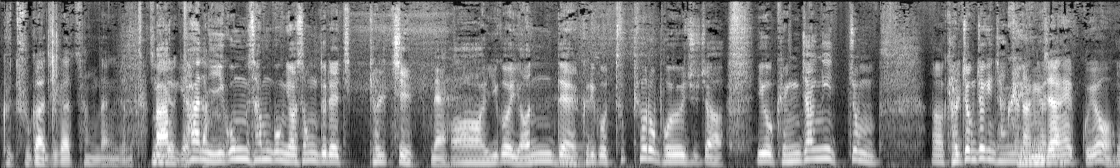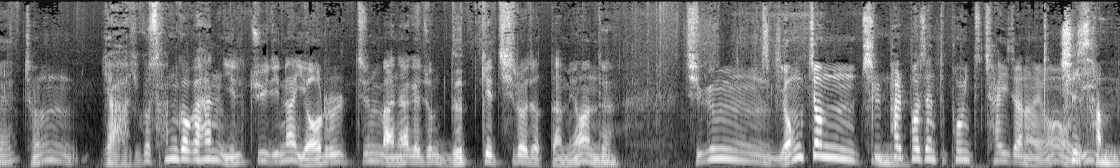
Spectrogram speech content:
그 두 가지가 상당히 좀 특징적이었다. 막판 2030 여성들의 결집. 네. 아, 이거 연대 음. 그리고 투표로 보여주자. 이거 굉장히 좀 어, 결정적인 장면 아니었나요? 굉장했고요. 네. 저는 야 이거 선거가 한 일주일이나 열흘쯤 만약에 좀 늦게 치러졌다면 네. 지금 0.78% 음. 포인트 차이잖아요. 73.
